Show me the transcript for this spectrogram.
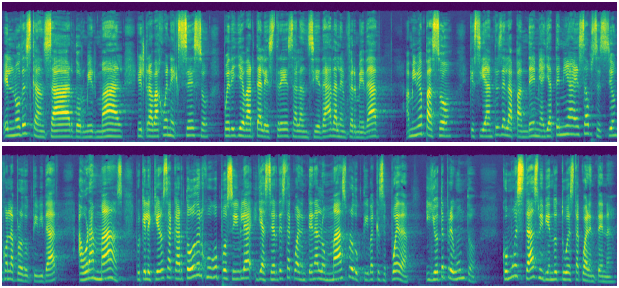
El no descansar, dormir mal, el trabajo en exceso puede llevarte al estrés, a la ansiedad, a la enfermedad. A mí me pasó que si antes de la pandemia ya tenía esa obsesión con la productividad, ahora más, porque le quiero sacar todo el jugo posible y hacer de esta cuarentena lo más productiva que se pueda. Y yo te pregunto, ¿cómo estás viviendo tú esta cuarentena?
